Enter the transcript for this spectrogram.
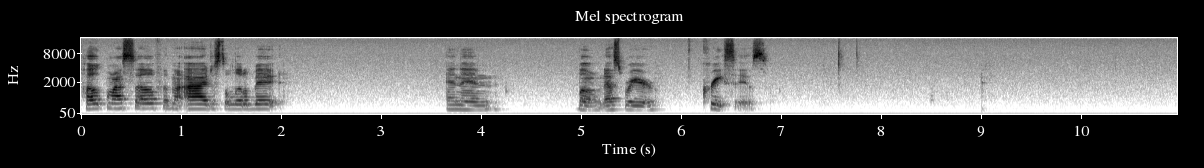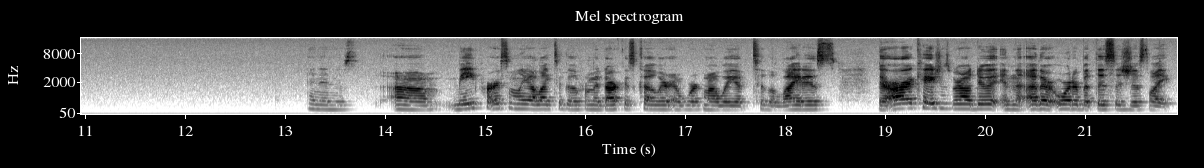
poke myself in the eye just a little bit, and then boom, that's where your crease is. And then this, um, me personally, I like to go from the darkest color and work my way up to the lightest. There are occasions where I'll do it in the other order, but this is just like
